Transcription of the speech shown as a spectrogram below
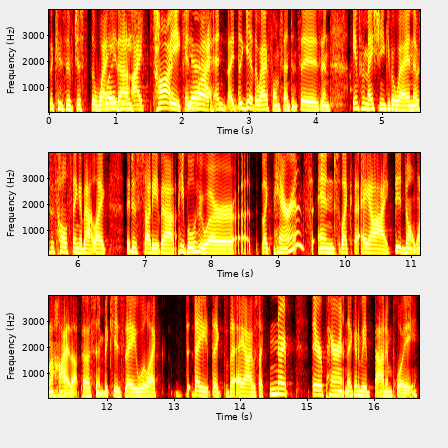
because of just the way, way that that you I s- type, speak and yeah. write, and like, yeah, the way I form sentences and information you give away. And there was this whole thing about like they did a study about people who are uh, like parents, and like the AI did not want to hire that person because they were like they, they the AI was like nope, they're a parent, they're going to be a bad employee.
